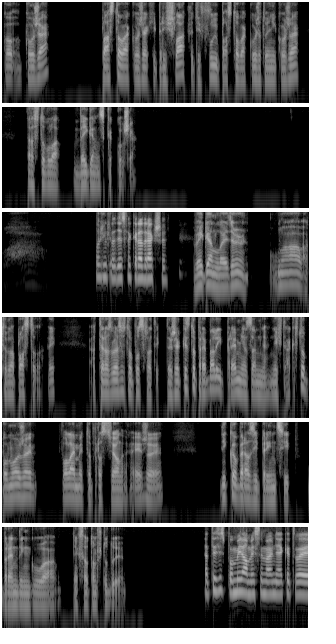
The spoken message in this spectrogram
ko- koža, plastová koža, keď prišla, že ty fuj, plastová koža, to nie je koža, teraz to bola vegánska koža. Wow. Bože, to 10 krát drahšie. Vegan leather, wow, a to bola plastová, hej. A teraz ľudia sú to posratí. Takže keď to prebali, pre mňa, za mňa, nech ak to pomôže, volajme to proste ono, hej, že dikobrazí princíp brandingu a nech sa o tom študuje. A ty si spomínal, myslím, aj v nejaké tvoje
